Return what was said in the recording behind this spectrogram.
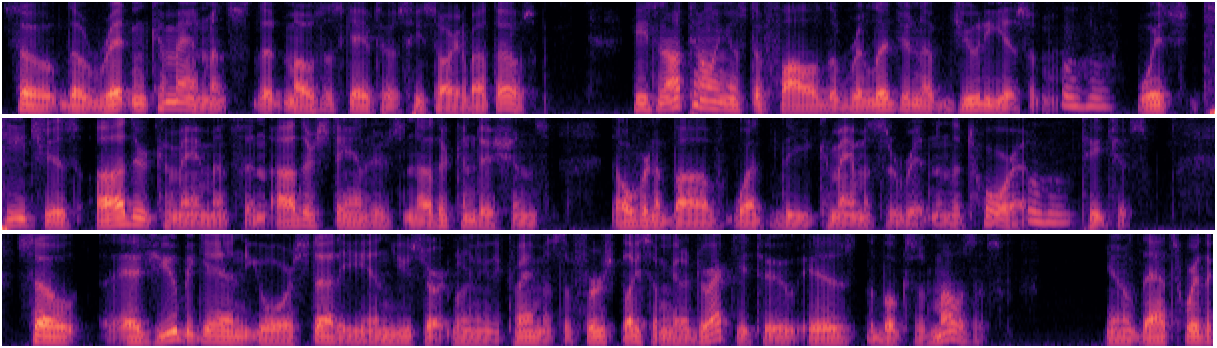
So the written commandments that Moses gave to us, he's talking about those. He's not telling us to follow the religion of Judaism, Mm-hmm. which teaches other commandments and other standards and other conditions over and above what the commandments that are written in the Torah Mhm. teaches. So, as you begin your study and you start learning the commandments, the first place I'm going to direct you to is the books of Moses. You know, that's where the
